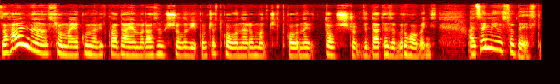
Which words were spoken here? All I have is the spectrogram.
загальна сума, яку ми відкладаємо разом з чоловіком, частково на ремонт, частково на то, щоб віддати заборгованість. А це мій особистий.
